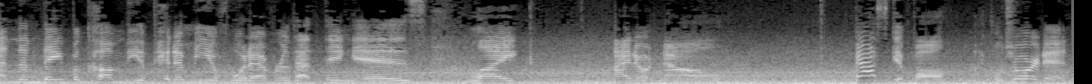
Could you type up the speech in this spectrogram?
and then they become the epitome of whatever that thing is. Like, I don't know, basketball, Michael Jordan.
